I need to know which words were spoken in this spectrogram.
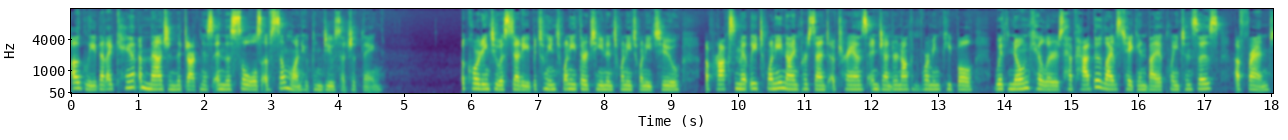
ugly that I can't imagine the darkness in the souls of someone who can do such a thing. According to a study between 2013 and 2022, approximately 29% of trans and gender nonconforming people with known killers have had their lives taken by acquaintances, a friend,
